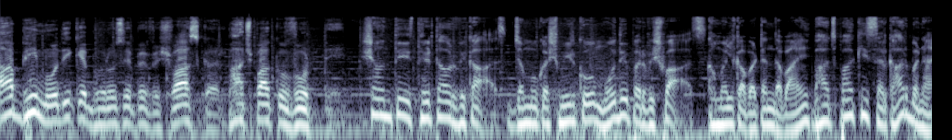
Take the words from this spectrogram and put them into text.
आप भी मोदी के भरोसे पे विश्वास कर भाजपा को वोट दें। शांति, स्थिरता और विकास। जम्मू कश्मीर को मोदी पर विश्वास। कमल का बटन दबाएँ, भाजपा की सरकार बनाएँ।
